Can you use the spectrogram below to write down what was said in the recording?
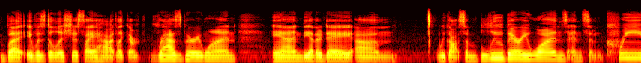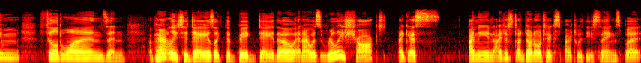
but it was delicious. I had like a raspberry one, and the other day um, we got some blueberry ones and some cream filled ones. And apparently today is like the big day though, and I was really shocked. I guess I mean I just don't know what to expect with these things, but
